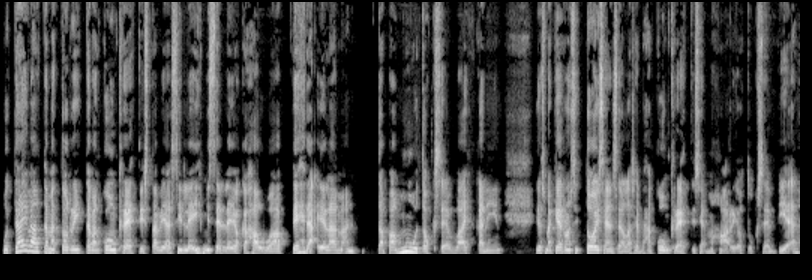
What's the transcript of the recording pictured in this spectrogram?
mutta tämä ei välttämättä ole riittävän konkreettista vielä sille ihmiselle, joka haluaa tehdä elämän elämäntapa muutoksen vaikka, niin jos mä kerron sitten toisen sellaisen vähän konkreettisemman harjoituksen vielä.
